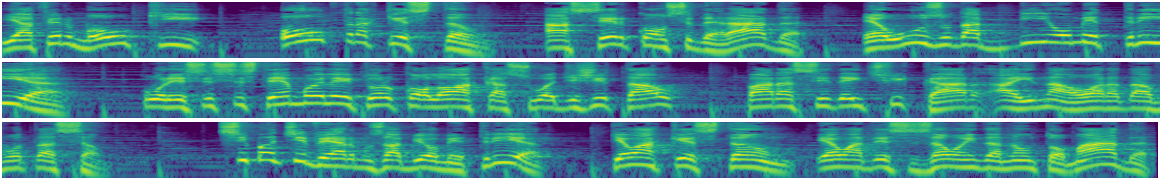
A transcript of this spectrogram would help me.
e afirmou que outra questão a ser considerada é o uso da biometria. Por esse sistema, o eleitor coloca a sua digital para se identificar aí na hora da votação. Se mantivermos a biometria, que é uma questão, é uma decisão ainda não tomada,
